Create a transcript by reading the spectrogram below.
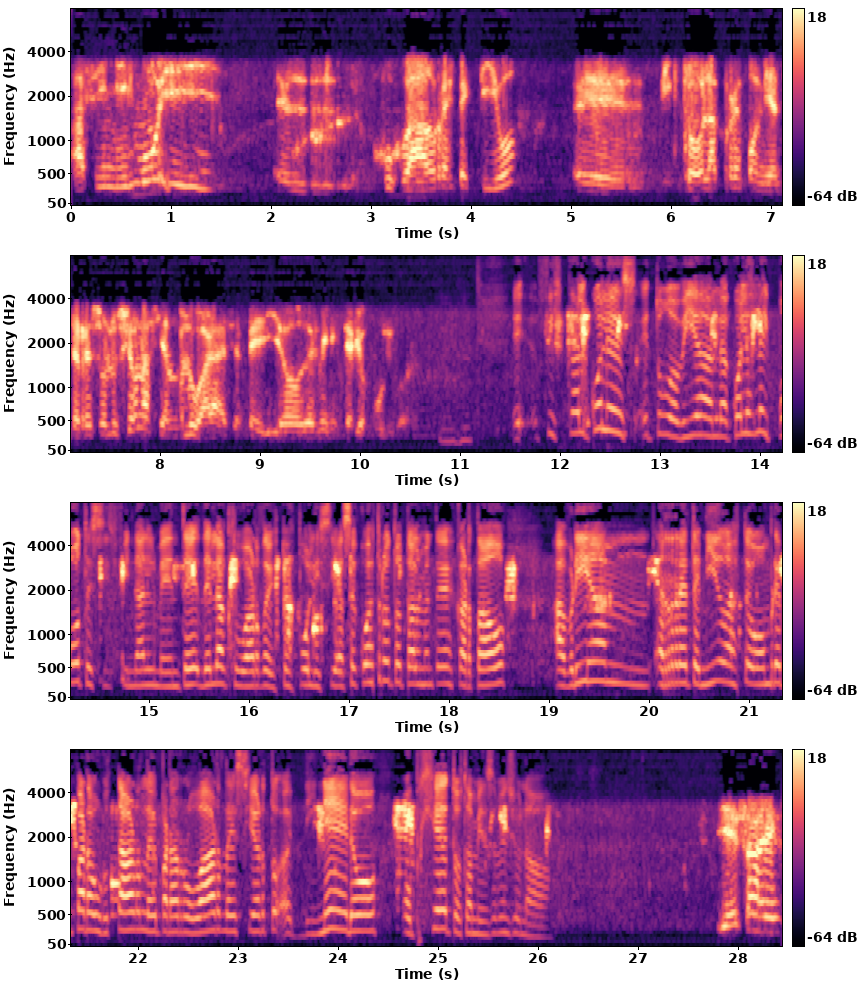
Asimismo, y el juzgado respectivo eh, la correspondiente resolución haciendo lugar a ese pedido del Ministerio Público. Eh, fiscal, ¿cuál es eh, todavía la cuál es la hipótesis finalmente del actuar de estos policías? Secuestro totalmente descartado. ¿Habrían retenido a este hombre para hurtarle, para robarle cierto eh, dinero, objetos también se mencionaba? Y esa es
